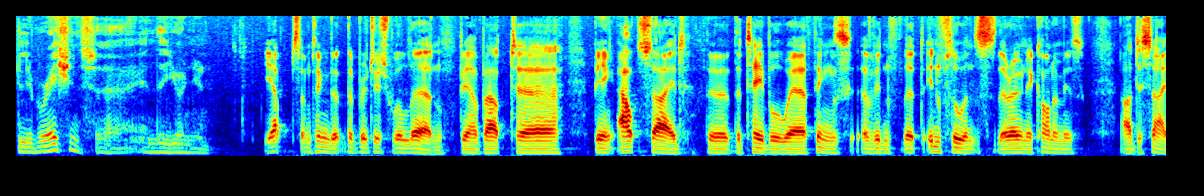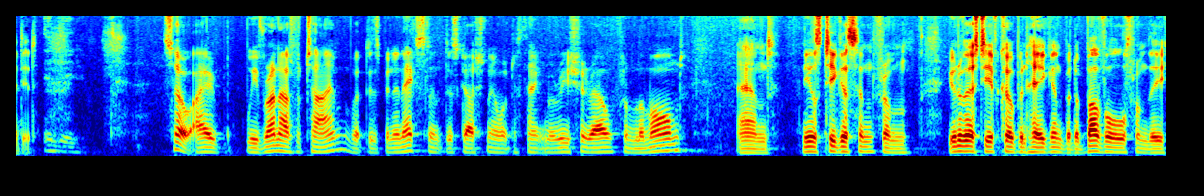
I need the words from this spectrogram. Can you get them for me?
deliberations uh, in the Union. Yep, something that the British will learn about uh, being outside the, the table where things inf- that influence their own economies are decided. Indeed. So I, we've run out of time, but it's been an excellent discussion. I want to thank Marie Charrel from Le Monde and Niels Thygesen from University of Copenhagen, but above all from the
